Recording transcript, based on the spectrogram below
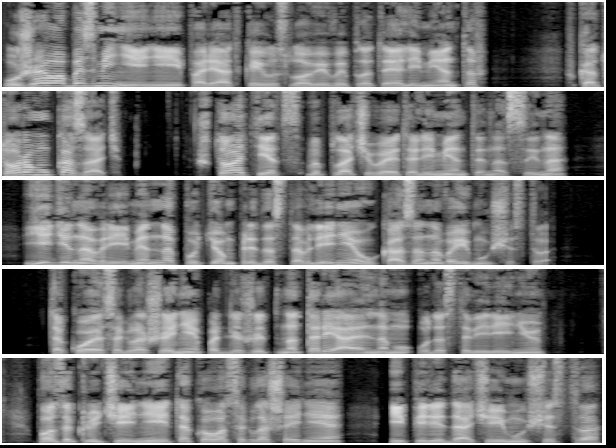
уже об изменении порядка и условий выплаты алиментов, в котором указать, что отец выплачивает алименты на сына единовременно путем предоставления указанного имущества. Такое соглашение подлежит нотариальному удостоверению. По заключении такого соглашения и передаче имущества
